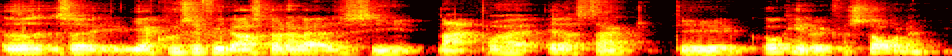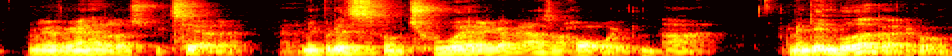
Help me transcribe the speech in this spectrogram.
så, så jeg kunne selvfølgelig også godt have valgt at sige, nej, prøv at høre, ellers tak, det er okay, du ikke forstår det, men jeg vil gerne have, at respektere det. Men på det tidspunkt turde jeg ikke at være så hård i den. Nej. Men det er en måde at gøre det på.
